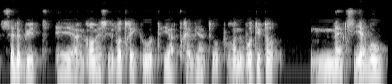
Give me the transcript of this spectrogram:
c'est le but, et un grand merci de votre écoute, et à très bientôt pour un nouveau tuto. Merci à vous.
